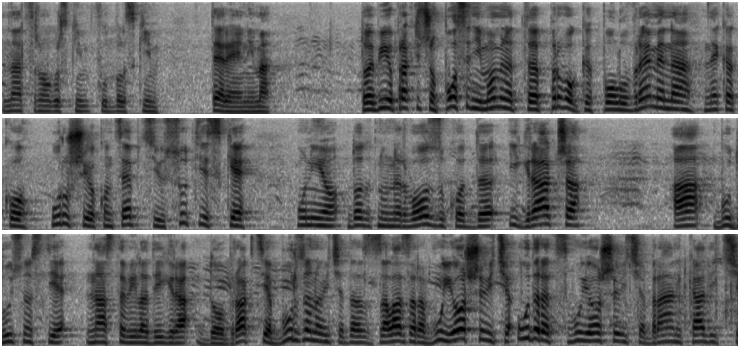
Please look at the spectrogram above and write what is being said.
na crnogorskim futbalskim terenima. To je bio praktično posljednji moment prvog poluvremena, nekako urušio koncepciju Sutjeske, unio dodatnu nervozu kod igrača, a budućnost je nastavila da igra dobro. Akcija Burzanovića da za Lazara Vujoševića, udarac Vujoševića, brani Kadić,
